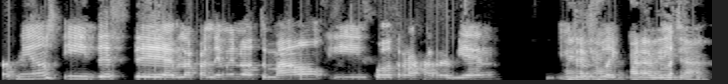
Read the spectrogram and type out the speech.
Estados y desde la pandemia no he tomado y puedo trabajar bien. Mira qué maravilla.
